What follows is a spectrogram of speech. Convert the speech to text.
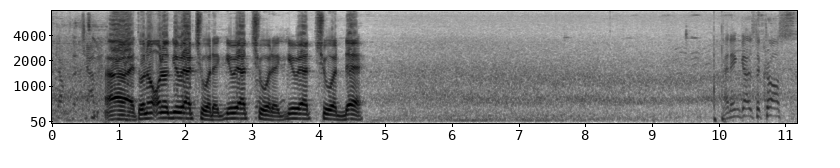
In comes the challenge. Alright, wanna wanna give you a show there. Give you a show there. Give you a show there. And in goes the cross.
